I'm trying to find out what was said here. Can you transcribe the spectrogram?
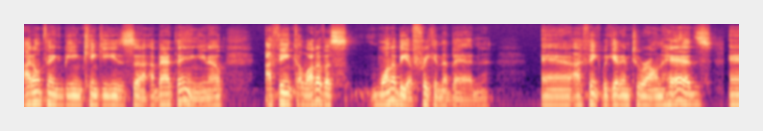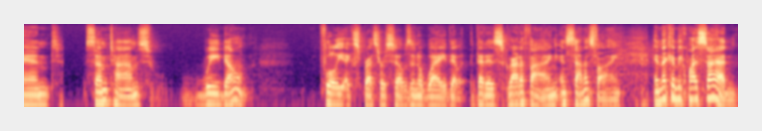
I don't think being kinky is uh, a bad thing, you know. I think a lot of us want to be a freak in the bed. And I think we get into our own heads, and sometimes we don't fully express ourselves in a way that that is gratifying and satisfying. And that can be quite sad,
